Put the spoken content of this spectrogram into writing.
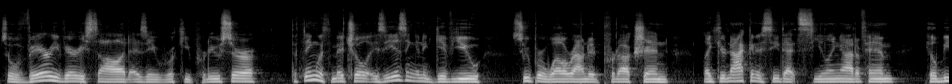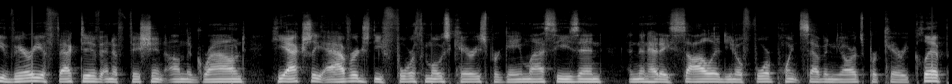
So very, very solid as a rookie producer. The thing with Mitchell is he isn't going to give you super well rounded production. Like you're not going to see that ceiling out of him. He'll be very effective and efficient on the ground. He actually averaged the fourth most carries per game last season and then had a solid, you know, 4.7 yards per carry clip.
